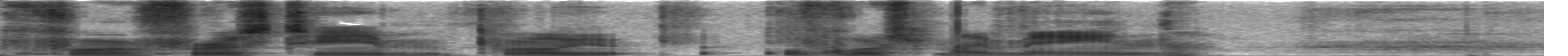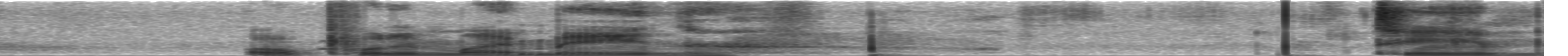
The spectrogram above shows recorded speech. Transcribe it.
for first team, probably, of course, my main. I'll put in my main team.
